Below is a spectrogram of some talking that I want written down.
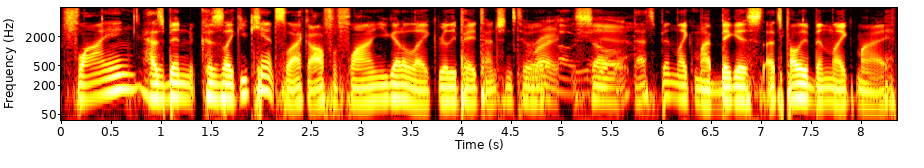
flying has been because like you can't slack off of flying. You got to like really pay attention to it. Right. Oh, yeah. So Yeah. that's been like my biggest. That's probably been like my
